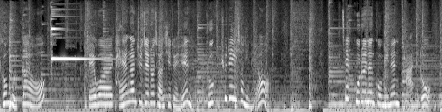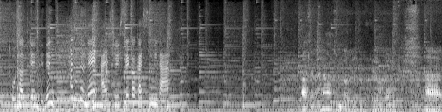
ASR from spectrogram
이건 뭘까요? 매월 다양한 주제로 전시되는 북 큐레이션이네요. 책 고르는 고민은 반으로 도서 트렌드는 한눈에 알 수 있을 것 같습니다. 아, 제가 하나만 좀 더 여쭤볼게요. 아,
